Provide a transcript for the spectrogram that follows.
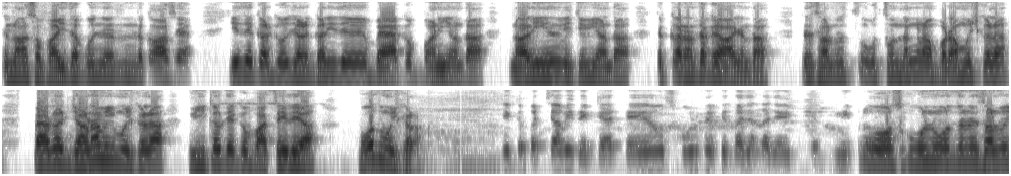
ਤੇ ਨਾ ਸਫ਼ਾਈ ਦਾ ਕੋਈ ਨਿਕਾਸ ਹੈ। ਇਹਦੇ ਕਰਕੇ ਉਹ ਜਿਹੜਾ ਗਲੀ ਦੇ ਬੈਕ ਪਾਣੀ ਆਉਂਦਾ ਨਾਲੀਆਂ ਵਿੱਚ ਵੀ ਆਉਂਦਾ ਤੇ ਘਰਾਂ ਤੱਕ ਆ ਜਾਂਦਾ ਤੇ ਸਾਨੂੰ ਉੱਥੋਂ ਲੰਘਣਾ ਬੜਾ ਮੁਸ਼ਕਲ ਆ, ਪੈਦਲ ਜਾਣਾ ਵੀ ਮੁਸ਼ਕਲ ਆ, ਵਹੀਕਲ ਤੇ ਇੱਕ ਵਾਸੇ ਰਿਹਾ, ਬਹੁਤ ਮੁਸ਼ਕਲ ਆ। ਇੱਕ ਬੱਚਾ ਵੀ ਦੇਖਿਆ ਇੱਥੇ ਉਹ ਸਕੂਲ ਫਿਰ ਕਿੱਦਾਂ ਜਾਂਦਾ ਜੇ ਇੰਨੀ ਉਹ ਸਕੂਲ ਨੂੰ ਉਹਦੇ ਨੇ ਸਾਨੂੰ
